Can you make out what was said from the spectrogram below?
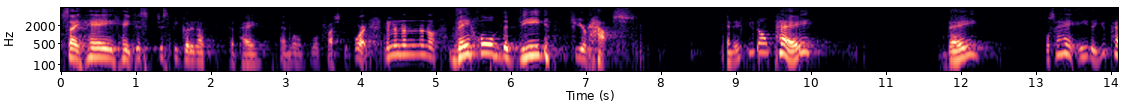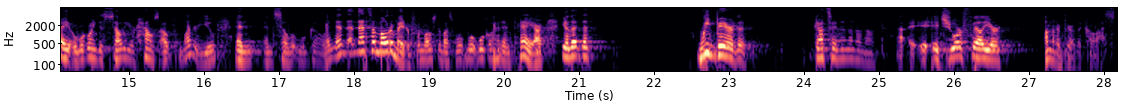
say, hey, hey, just, just be good enough to pay and we'll, we'll trust you for it. No, no, no, no, no, no. They hold the deed to your house. And if you don't pay, they will say, hey, either you pay or we're going to sell your house out from under you, and, and so it will go. And, and, and that's a motivator for most of us. We'll, we'll, we'll go ahead and pay. Our, you know, that, that's, we bear the, God saying, no, no, no, no. Uh, it, it's your failure. I'm going to bear the cost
